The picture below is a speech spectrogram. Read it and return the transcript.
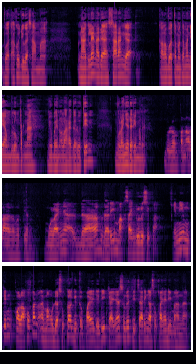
buat aku juga sama. Nah, Glenn ada saran nggak kalau buat teman-teman yang belum pernah nyobain olahraga rutin, mulainya dari mana? Belum pernah olahraga rutin. Mulainya dari maksain dulu sih pak. Ini mungkin kalau aku kan emang udah suka gitu pak ya, jadi kayaknya sulit dicari nggak sukanya di mana.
